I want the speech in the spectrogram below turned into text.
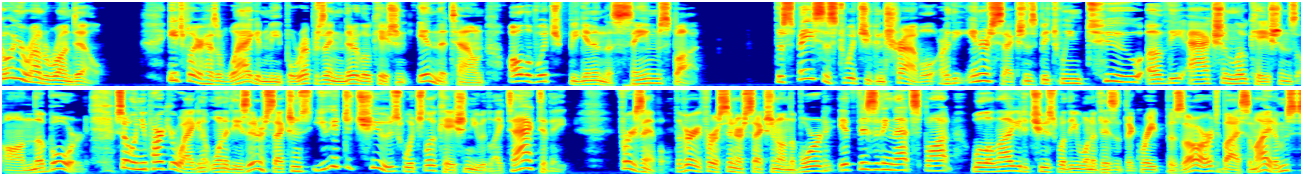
going around a rondel. Each player has a wagon meeple representing their location in the town, all of which begin in the same spot. The spaces to which you can travel are the intersections between two of the action locations on the board. So when you park your wagon at one of these intersections, you get to choose which location you would like to activate. For example, the very first intersection on the board, if visiting that spot will allow you to choose whether you want to visit the Great Bazaar to buy some items,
